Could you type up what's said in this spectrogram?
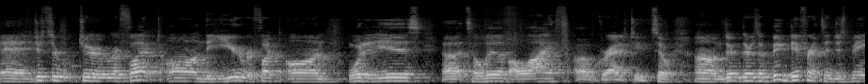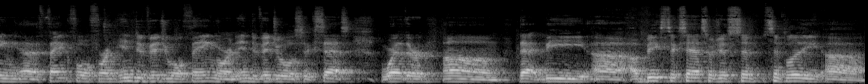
and just to, to reflect on the year, reflect on what it is uh, to live a life of gratitude. So um, there, there's a big difference in just being uh, thankful for an individual thing or an individual success, whether um, that be uh, a big success or just sim- simply uh,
